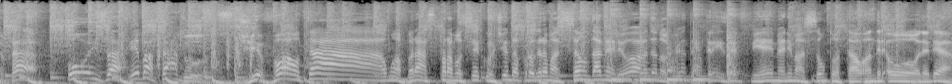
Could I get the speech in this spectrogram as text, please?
apresentar Os Arrebatados. De volta! Um abraço pra você curtindo a programação da melhor da 93 FM, animação total. André, ô Dedé,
